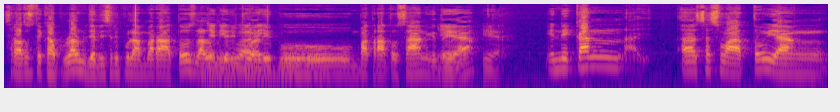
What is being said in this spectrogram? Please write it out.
130-an menjadi 1800 lalu Menjadi menjadi 2400-an gitu Iya, ya. Iya. Ini kan eh, sesuatu yang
